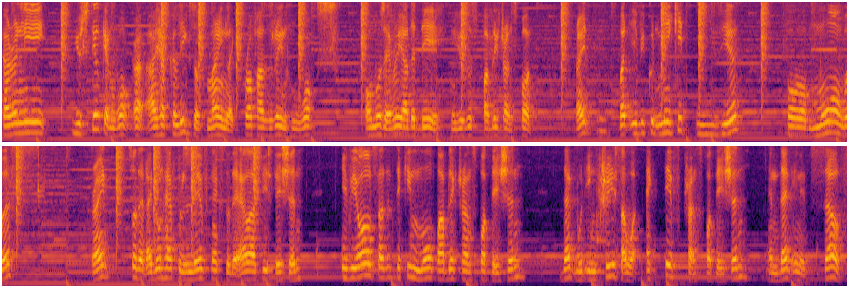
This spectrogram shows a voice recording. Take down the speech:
Currently, you still can walk. Uh, I have colleagues of mine like Prof. Hazreen who walks almost every other day. He uses public transport, right? Mm. But if you could make it easier for more of us, right, so that I don't have to live next to the LRT station, if we all started taking more public transportation, that would increase our active transportation, and that in itself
